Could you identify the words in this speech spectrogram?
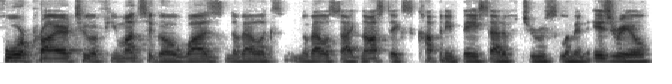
Fore prior to a few months ago was Novellus, Novellus Diagnostics, company based out of Jerusalem in Israel,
